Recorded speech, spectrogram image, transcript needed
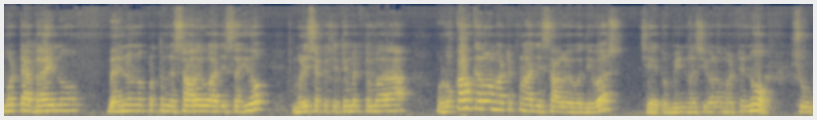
મોટા ભાઈનો, બહેનોનો પણ તમને સારો એવો આજે સહયોગ મળી શકે છે. તેમજ તમારા રોકાણ કરવા માટે પણ આજે સારો એવો દિવસ છે. તો મીન રાશિવાળા માટેનો શુભ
